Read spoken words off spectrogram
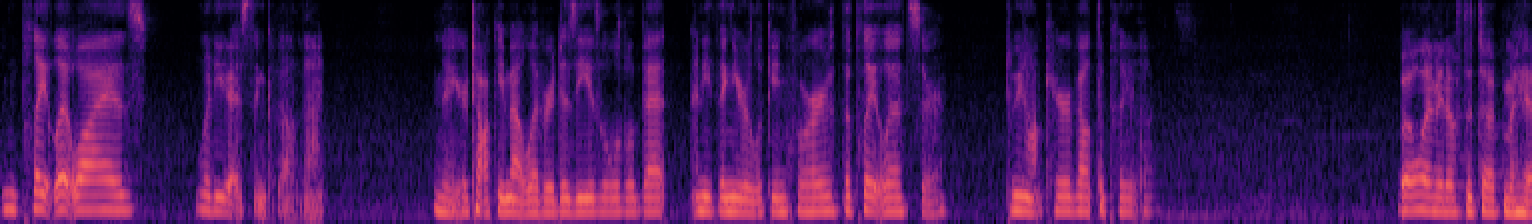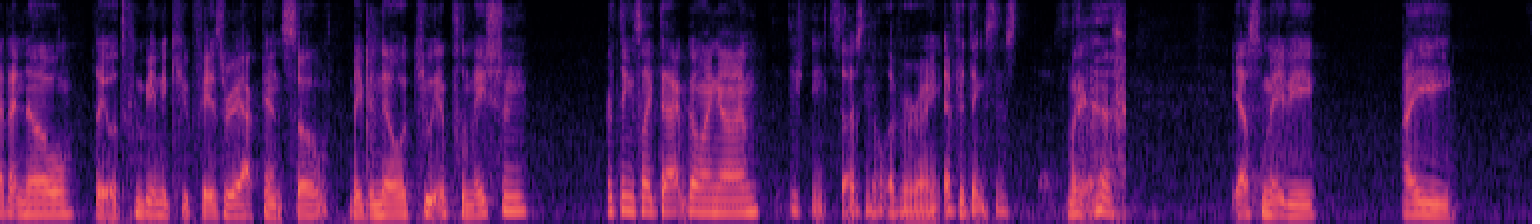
And platelet wise, what do you guys think about that? I know you're talking about liver disease a little bit. Anything you're looking for the platelets, or do we not care about the platelets? Well, I mean, off the top of my head, I know platelets can be an acute phase reactant, so maybe no acute inflammation or things like that going on. There's says no liver, right? Everything seems. yeah, so maybe I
